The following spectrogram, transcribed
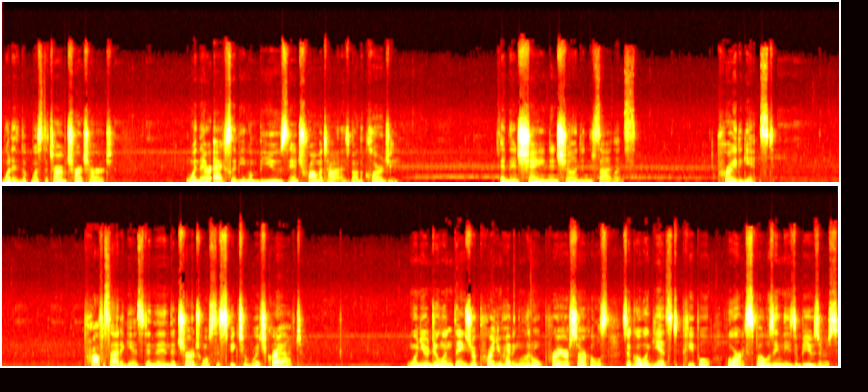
what is the, what's the term, church hurt, when they're actually being abused and traumatized by the clergy, and then shamed and shunned into silence, prayed against, prophesied against, and then the church wants to speak to witchcraft? When you're doing things you're pray- you're having little prayer circles to go against people who are exposing these abusers?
